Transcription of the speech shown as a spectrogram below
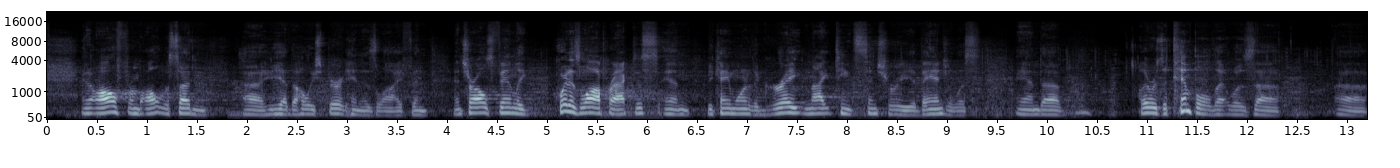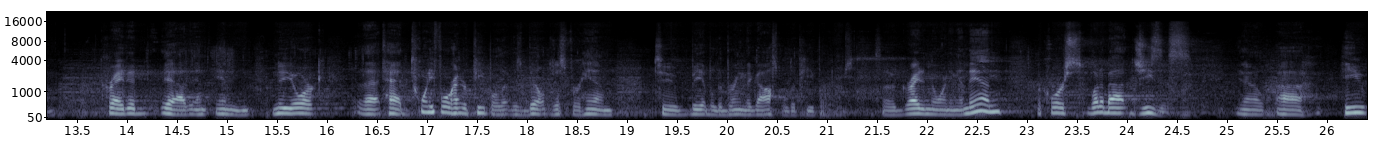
and all from all of a sudden, uh, he had the Holy Spirit in his life. And, and Charles Finney quit his law practice and became one of the great 19th century evangelists. And uh, there was a temple that was uh, uh created yeah, in, in New York that had 2,400 people that was built just for him to be able to bring the gospel to people. So great anointing. And then, of course, what about Jesus? You know, uh, he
